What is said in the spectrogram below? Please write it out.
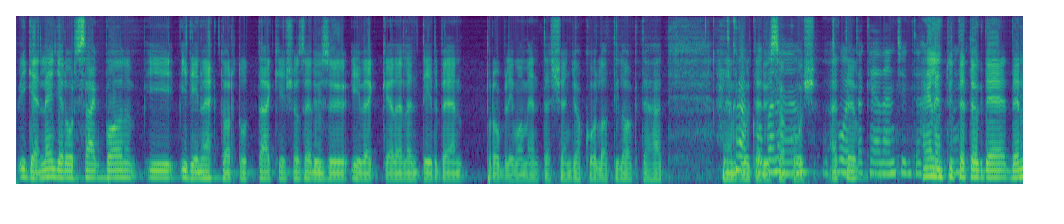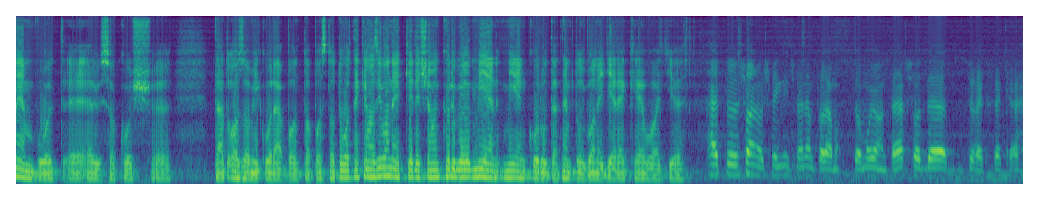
igen, Lengyelországban i- idén megtartották, és az előző évekkel ellentétben problémamentesen gyakorlatilag, tehát nem volt erőszakos. Nem. Voltak ellentüntetők. Hát ellentüntetők, de, de nem volt erőszakos, tehát az, ami korábban tapasztalható volt. Nekem azért van egy kérdésem, hogy körülbelül milyen, milyen korú, tehát nem tudom, hogy van egy gyereke, vagy... Hát sajnos még nincs, mert nem találtam olyan társat, de törekszek el.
